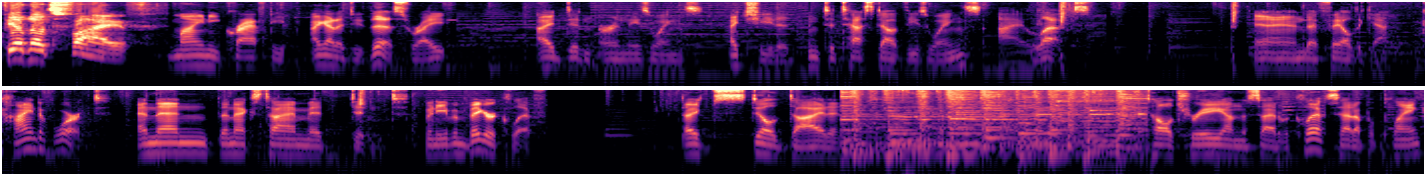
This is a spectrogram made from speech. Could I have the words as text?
Field Notes 5. Miney crafty. I gotta do this, right? I didn't earn these wings. I cheated. And to test out these wings, I leapt. And I failed again. Kind of worked. And then the next time it didn't. An even bigger cliff. I still died in tall tree on the side of a cliff, set up a plank,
